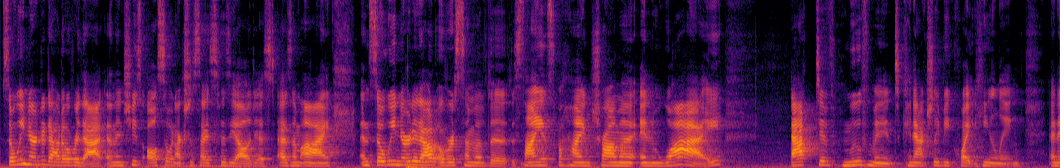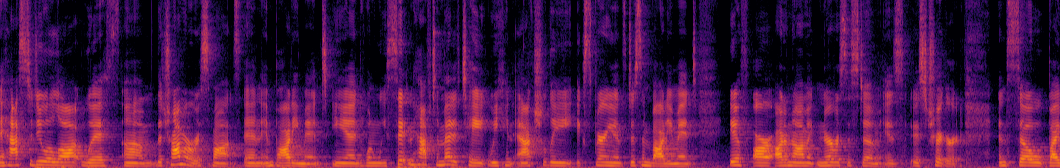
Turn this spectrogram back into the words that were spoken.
So we nerded out over that. And then she's also an exercise physiologist, as am I. And so we nerded out over some of the, the science behind trauma and why active movement can actually be quite healing. And it has to do a lot with um, the trauma response and embodiment. And when we sit and have to meditate, we can actually experience disembodiment if our autonomic nervous system is, is triggered. And so, by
